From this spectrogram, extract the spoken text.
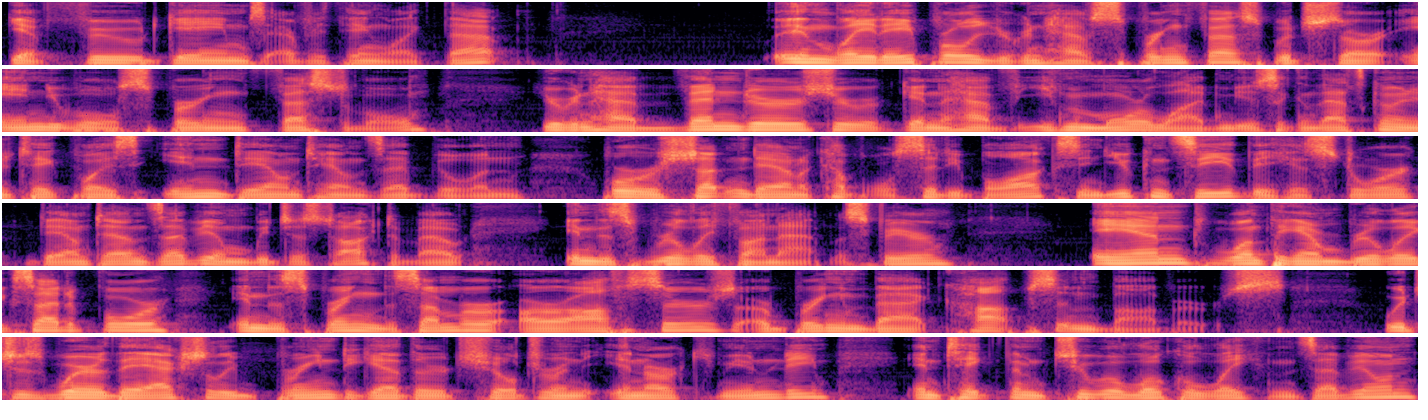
get food, games, everything like that in late April, you're going to have Springfest, which is our annual spring festival. You're going to have vendors. You're going to have even more live music, and that's going to take place in downtown Zebulon, where we're shutting down a couple of city blocks, and you can see the historic downtown Zebulon we just talked about in this really fun atmosphere. And one thing I'm really excited for in the spring and the summer, our officers are bringing back cops and Bobbers, which is where they actually bring together children in our community and take them to a local lake in Zebulon,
